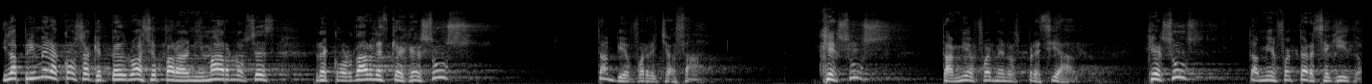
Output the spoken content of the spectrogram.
Y la primera cosa que Pedro hace para animarlos es recordarles que Jesús también fue rechazado. Jesús también fue menospreciado. Jesús también fue perseguido,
